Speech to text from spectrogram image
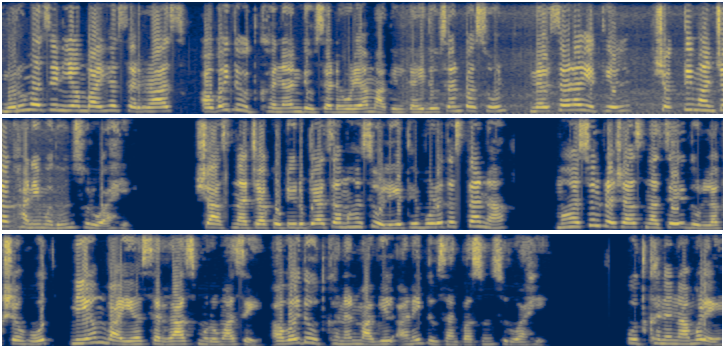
मुरुमाचे नियमबाह्य सर्रास अवैध उत्खनन दिवसाढवळ्या मागील काही दिवसांपासून नरसाडा येथील शक्तिमानच्या खाणीमधून सुरू आहे. शासनाच्या कोटी रुपयाचा महसूल येथे बुडत असताना महसूल प्रशासनाचे दुर्लक्ष होत नियमबाह्य सर्रास मुरुमाचे अवैध उत्खनन मागील अनेक दिवसांपासून सुरू आहे. उत्खननामुळे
